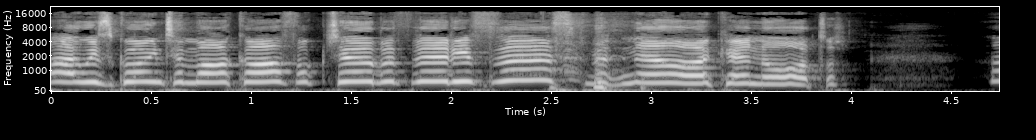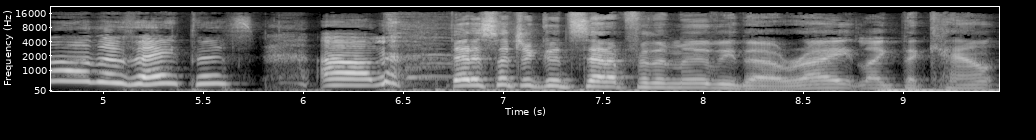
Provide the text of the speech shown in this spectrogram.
I was going to mark off October 31st, but now I cannot. Ah, the vapors. Um, That is such a good setup for the movie though, right? Like the count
